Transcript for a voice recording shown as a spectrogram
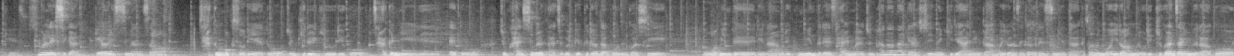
이렇게 24시간 깨어 있으면서 작은 목소리에도 좀 귀를 기울이고 작은 일에도 좀 관심을 가지고 이렇게 들여다보는 것이 농업인들이나 우리 국민들의 삶을 좀 편안하게 할 수 있는 길이 아닌가 뭐 이런 생각을 했습니다. 저는 뭐 이런 우리 기관장님들하고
